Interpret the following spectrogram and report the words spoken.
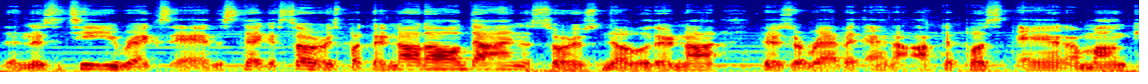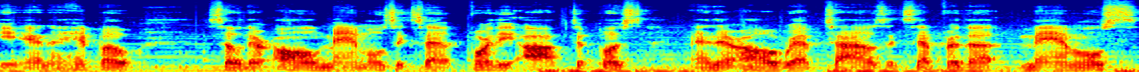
Then there's a T-Rex and a Stegosaurus, but they're not all dinosaurs. No, they're not. There's a rabbit and an octopus and a monkey and a hippo. So they're all mammals except for the octopus, and they're all reptiles except for the mammals.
